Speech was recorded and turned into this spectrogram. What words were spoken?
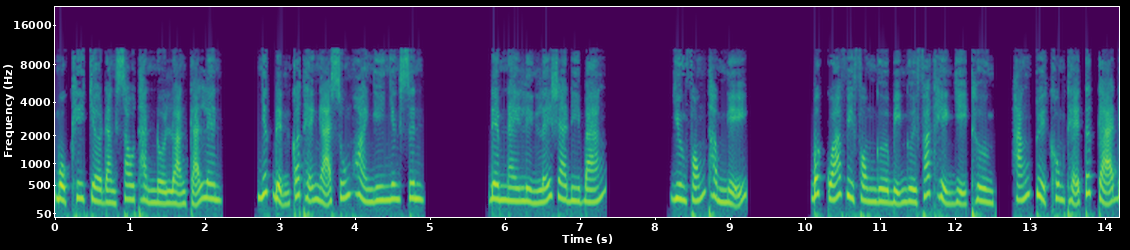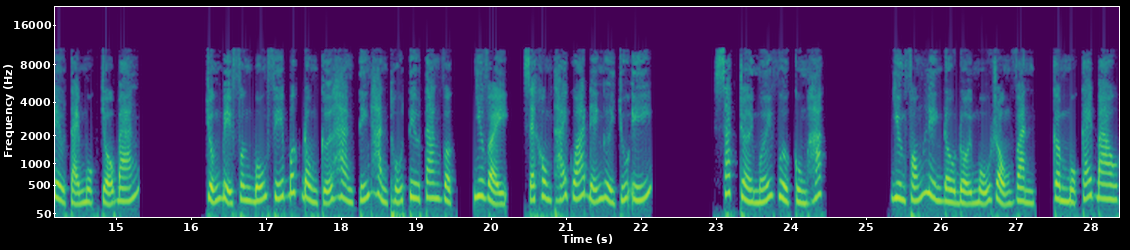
một khi chờ đằng sau thành nội loạn cả lên, nhất định có thể ngã xuống hoài nghi nhân sinh. Đêm nay liền lấy ra đi bán. Dương Phóng thầm nghĩ. Bất quá vì phòng ngừa bị người phát hiện dị thường, hắn tuyệt không thể tất cả đều tại một chỗ bán. Chuẩn bị phân bốn phía bất đồng cửa hàng tiến hành thủ tiêu tan vật, như vậy sẽ không thái quá để người chú ý. Sắc trời mới vừa cùng hắt. Dương Phóng liền đầu đội mũ rộng vành, cầm một cái bao,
